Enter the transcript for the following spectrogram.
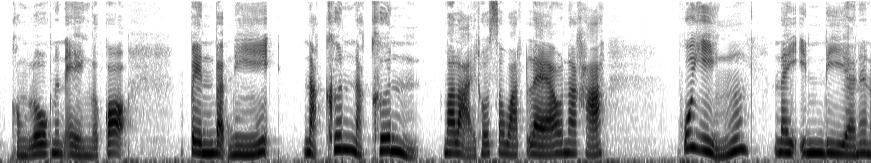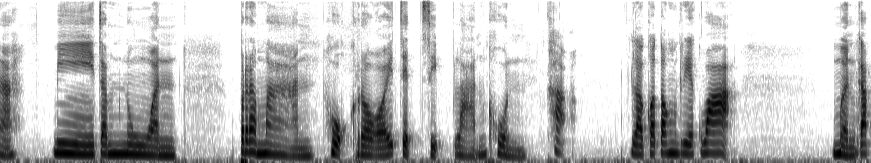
20 ของโลกนั่นเอง แล้วก็เป็นแบบนี้หนักขึ้นหนักขึ้นมาหลายทศวรรษแล้วนะคะ ผู้หญิงในอินเดียเนี่ยนะมีจำนวนประมาณ 670 ล้านคน ค่ะ แล้วก็ต้องเรียกว่า เหมือนกับ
